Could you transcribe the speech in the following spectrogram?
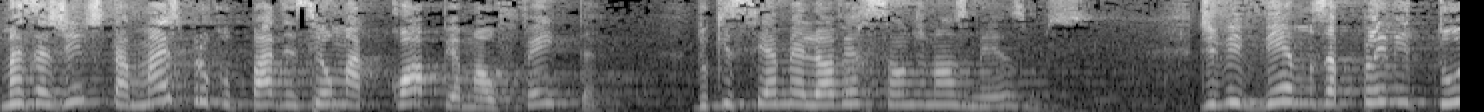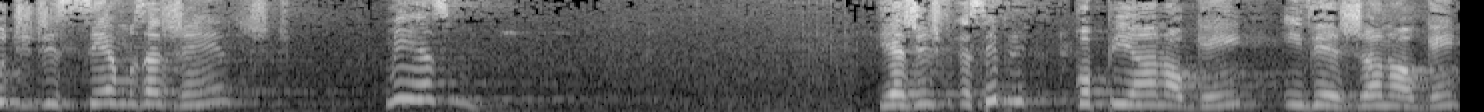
Mas a gente está mais preocupado em ser uma cópia mal feita do que ser a melhor versão de nós mesmos. De vivermos a plenitude de sermos a gente mesmo. E a gente fica sempre copiando alguém, invejando alguém,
